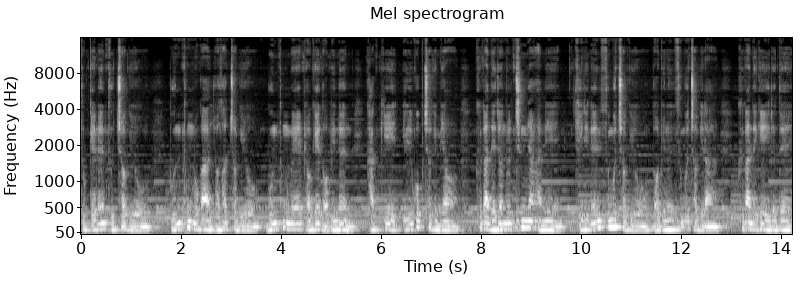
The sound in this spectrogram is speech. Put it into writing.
두께는 두 척이요 문 통로가 여섯 척이요. 문 통로의 벽의 너비는 각기 일곱 척이며 그가 내전을 측량하니 길이는 스무 척이요. 너비는 스무 척이라 그가 내게 이르되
